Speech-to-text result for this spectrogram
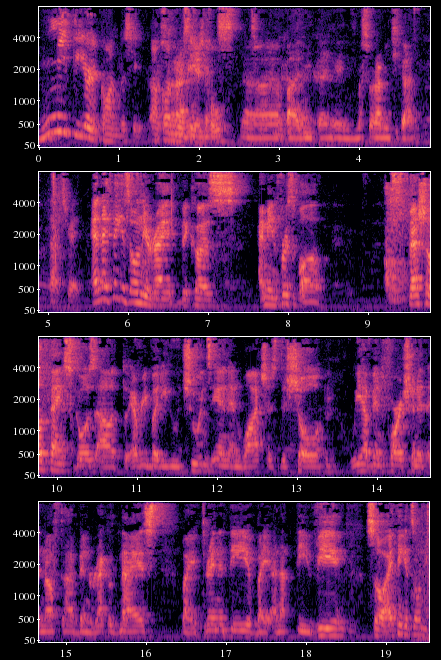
meteor conversa- uh, Mas maraming info conversations. na palitan and mas maraming chikahan. That's right. And I think it's only right because, I mean, first of all, special thanks goes out to everybody who tunes in and watches the show. We have been fortunate enough to have been recognized by Trinity, by Anak TV. So I think it's only.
